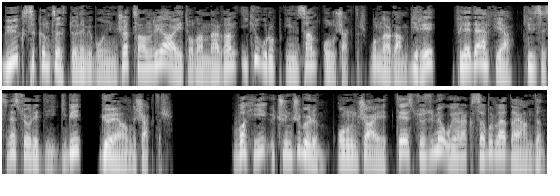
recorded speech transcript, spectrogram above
Büyük sıkıntı dönemi boyunca Tanrı'ya ait olanlardan iki grup insan olacaktır. Bunlardan biri Philadelphia kilisesine söylediği gibi göğe alınacaktır. Vahiy 3. bölüm 10. ayette sözüme uyarak sabırla dayandın.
